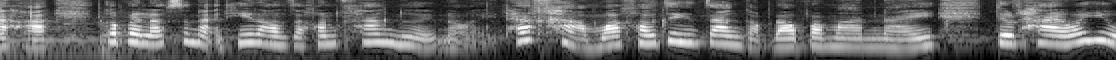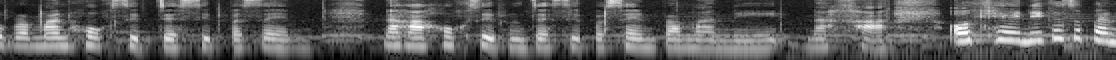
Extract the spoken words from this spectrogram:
นะคะ ก็เป็นลักษณะที่เราจะค่อนข้างเหนื่อยหน่อย ถ้าถามว่าเขาจริงจังกับเราประมาณไหนติวทายว่าอยู่ประมาณ 60-70%นะคะ60-70%ประมาณนี้นะคะ โอเคนี่ก็จะเป็น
